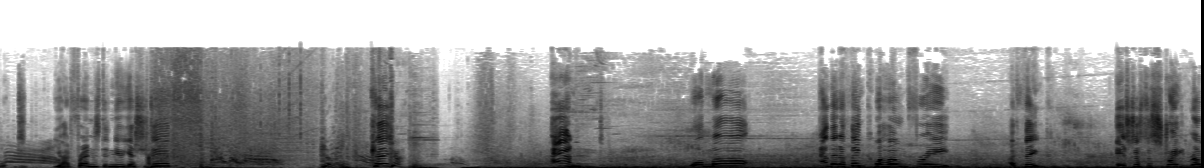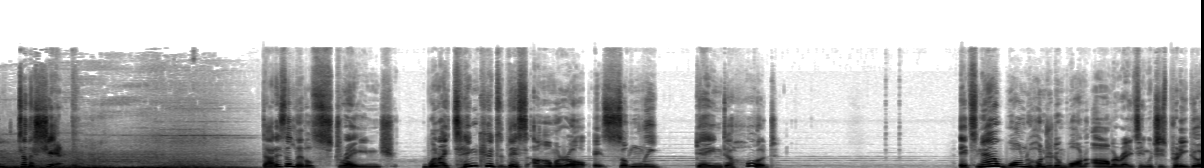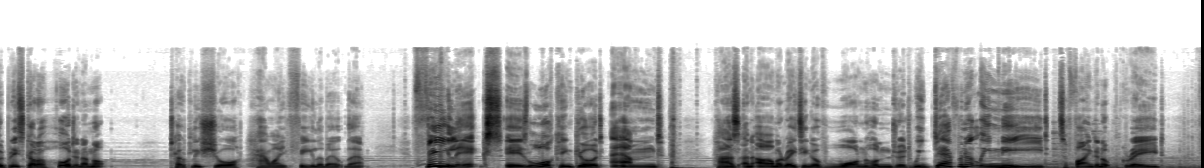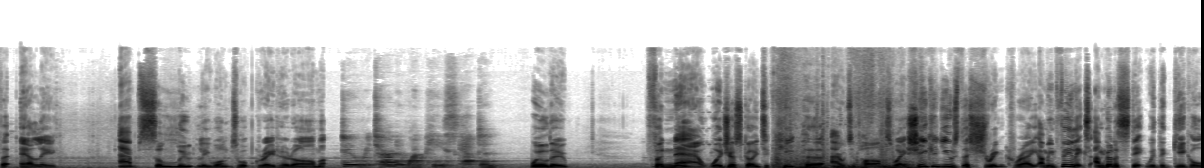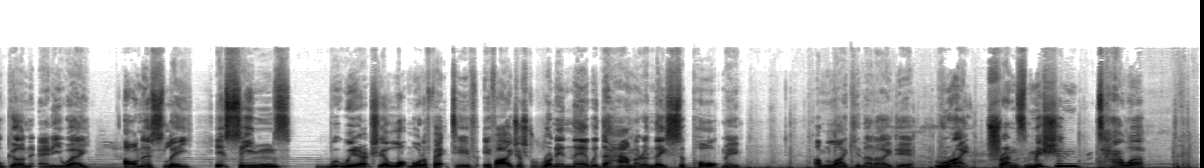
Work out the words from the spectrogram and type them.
What, did, you had friends, didn't you? Yes, you did. Okay. And. One more. And then I think we're home free. I think it's just a straight run to the ship. That is a little strange. When I tinkered this armour up, it suddenly gained a hood. It's now 101 armour rating, which is pretty good, but it's got a hood, and I'm not totally sure how I feel about that. Felix is looking good and has an armour rating of 100. We definitely need to find an upgrade for Ellie. Absolutely want to upgrade her armour. Do return in one piece, Captain. Will do. For now, we're just going to keep her out of harm's way. She can use the shrink ray. I mean, Felix, I'm going to stick with the giggle gun anyway. Honestly, it seems we're actually a lot more effective if I just run in there with the hammer and they support me. I'm liking that idea. Right, transmission tower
